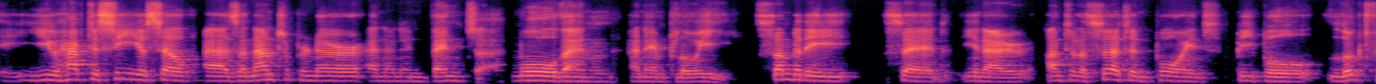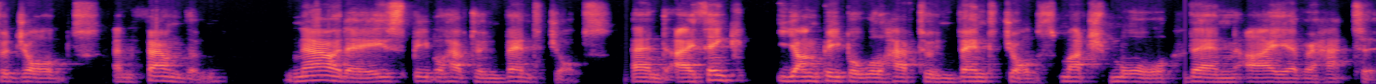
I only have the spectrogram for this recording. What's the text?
you have to see yourself as an entrepreneur and an inventor more than an employee somebody said, you know, until a certain point, people looked for jobs and found them. Nowadays, people have to invent jobs. And I think young people will have to invent jobs much more than I ever had to.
